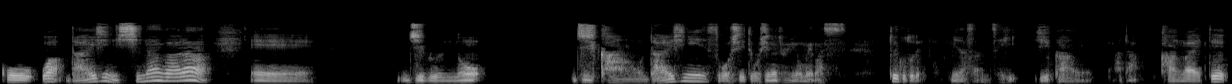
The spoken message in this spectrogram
こは大事にしながら、えー、自分の時間を大事に過ごしていってほしいなというふうに思います。ということで、皆さんぜひ時間をまた考えて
